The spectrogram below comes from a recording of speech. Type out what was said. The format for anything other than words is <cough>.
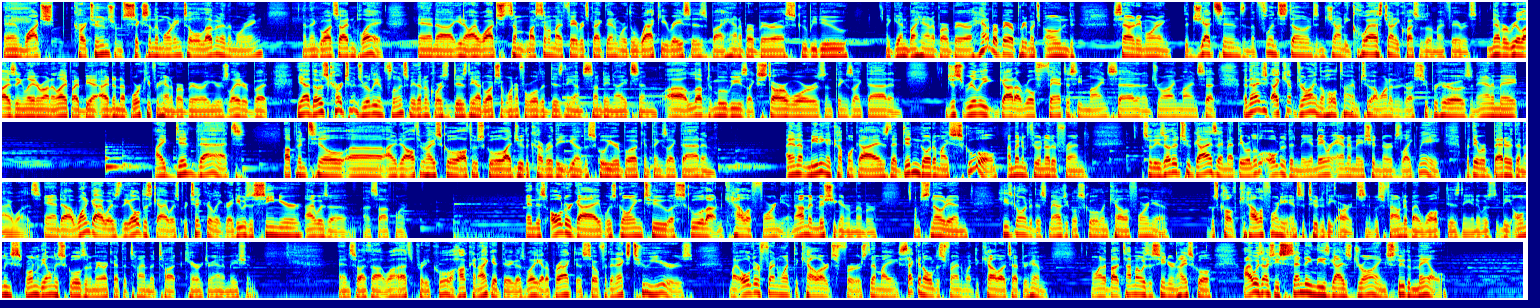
and watch cartoons from 6 in the morning till 11 in the morning and then go outside and play. And uh, you know, I watched some my, some of my favorites back then were the Wacky Races by Hanna Barbera, Scooby Doo, again by Hanna Barbera. Hanna Barbera pretty much owned Saturday morning. The Jetsons and the Flintstones and Jonny Quest. Jonny Quest was one of my favorites. Never realizing later on in life I'd be I'd end up working for Hanna Barbera years later. But yeah, those cartoons really influenced me. Then of course Disney. I'd watch The Wonderful World of Disney on Sunday nights and uh, loved movies like Star Wars and things like that. And just really got a real fantasy mindset and a drawing mindset. And then I just I kept drawing the whole time too. I wanted to draw superheroes and animate. I did that up until uh, I did all through high school, all through school. I drew the cover of the you know the school yearbook and things like that, and I ended up meeting a couple guys that didn't go to my school. I met them through another friend. So these other two guys I met, they were a little older than me, and they were animation nerds like me, but they were better than I was. And uh, one guy was the oldest guy was particularly great. He was a senior. I was a, a sophomore. And this older guy was going to a school out in California. Now I'm in Michigan, remember? I'm snowed in. He's going to this magical school in California. It was called California Institute of the Arts, and it was founded by Walt Disney. And it was the only one of the only schools in America at the time that taught character animation. And so I thought, wow, that's pretty cool. How can I get there? He goes, well, you got to practice. So for the next two years, my older friend went to Cal Arts first. Then my second oldest friend went to Cal Arts after him. And by the time I was a senior in high school, I was actually sending these guys drawings through the mail.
